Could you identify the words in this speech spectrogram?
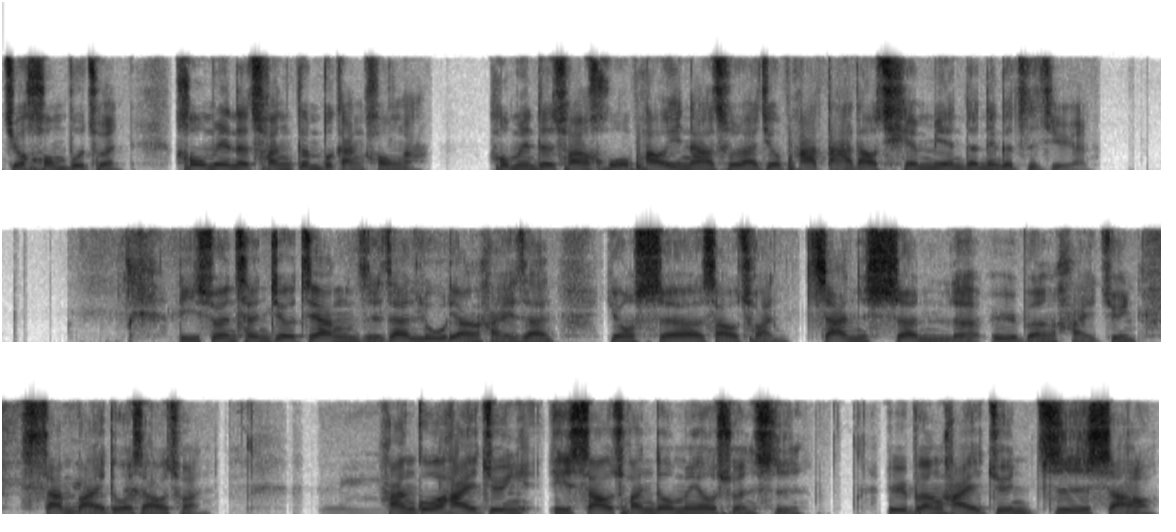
就轰不准。后面的船更不敢轰啊，后面的船火炮一拿出来，就怕打到前面的那个自己人。李舜臣就这样子在陆梁海战，用十二艘船战胜了日本海军三百多艘船。韩国海军一艘船都没有损失，日本海军至少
